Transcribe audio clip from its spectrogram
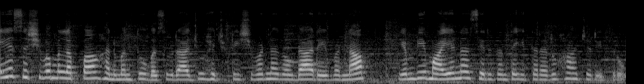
A S Shivamallappa, Hanumanthu Basavaraju H T Shivannagowda, Revanna, M B Mayanna ಸೇರಿದಂತೆ ಇತರರು ಹಾಜರಿದ್ದರು.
